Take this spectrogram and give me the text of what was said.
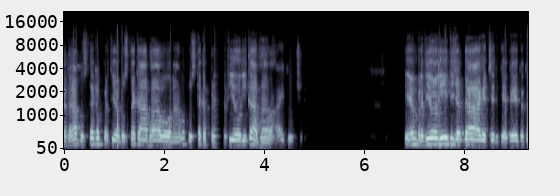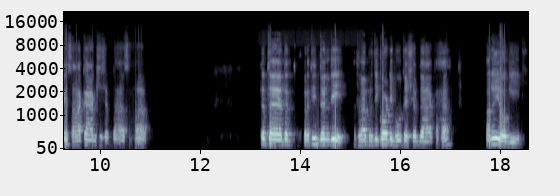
अतः पुस्तकप्रतियो पुस्तकाभावो नाम पुस्तकप्रतियोगिक अभावः इति उच्यते। एवं प्रतियोगी इति शब्दः आगच्छति चेत् तत् साकाङ्क्षशब्दः सः। तत् तत् प्रतिद्वन्द्वि अथवा प्रतिकोटिभूतशब्दः कः? अनुयोगी इति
